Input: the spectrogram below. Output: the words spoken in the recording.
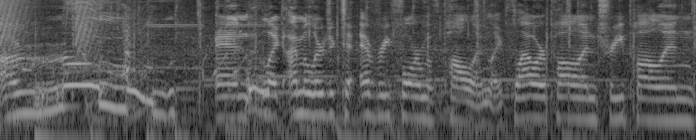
Ow. And like I'm allergic to every form of pollen, like flower pollen, tree pollen.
